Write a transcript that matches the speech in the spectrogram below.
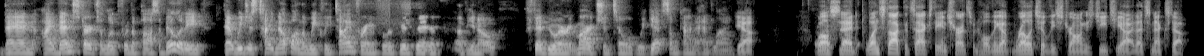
then I then start to look for the possibility that we just tighten up on the weekly time frame for a good bit of, of you know February, March until we get some kind of headline. Yeah. Well said. One stock that's actually in charts been holding up relatively strong is GTI. That's next up.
